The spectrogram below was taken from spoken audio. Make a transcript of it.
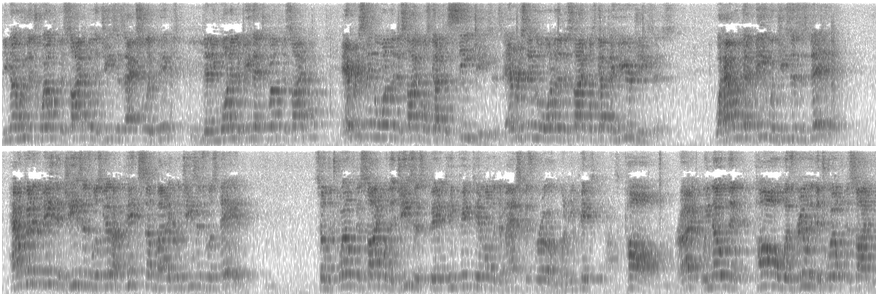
Do you know who the 12th disciple that Jesus actually picked? That he wanted to be that 12th disciple? Every single one of the disciples got to see Jesus. Every single one of the disciples got to hear Jesus. Well, how would that be when Jesus is dead? How could it be that Jesus was going to pick somebody when Jesus was dead? So the 12th disciple that Jesus picked, he picked him on the Damascus Road when he picked Paul, right? We know that Paul was really the 12th disciple.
